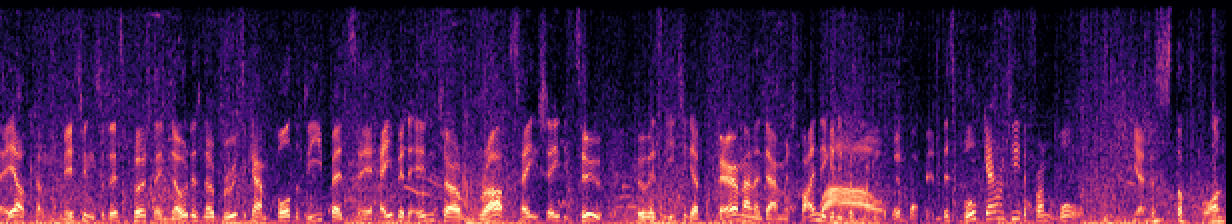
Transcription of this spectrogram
They are committing to this push. They know there's no Bruiser camp for the defense here. Haven interrupts H82, who is eating a fair amount of damage, finally wow. getting the win button. This will guarantee the front wall. Yeah, this is the front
